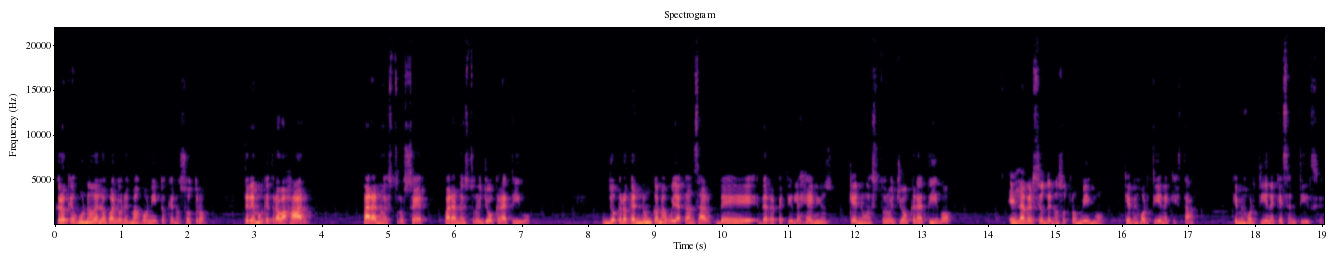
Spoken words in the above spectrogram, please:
Creo que es uno de los valores más bonitos que nosotros tenemos que trabajar para nuestro ser, para nuestro yo creativo. Yo creo que nunca me voy a cansar de, repetirle genios que nuestro yo creativo es la versión de nosotros mismos que mejor tiene que estar, que mejor tiene que sentirse.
